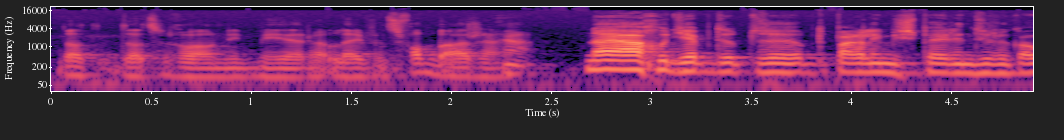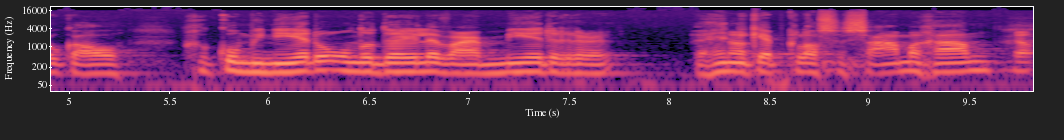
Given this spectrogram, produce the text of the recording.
dat, dat ze gewoon niet meer levensvatbaar zijn. Ja. Nou ja, goed, je hebt op de, op de Paralympische Spelen natuurlijk ook al gecombineerde onderdelen waar meerdere handicapklassen samengaan. Ja.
